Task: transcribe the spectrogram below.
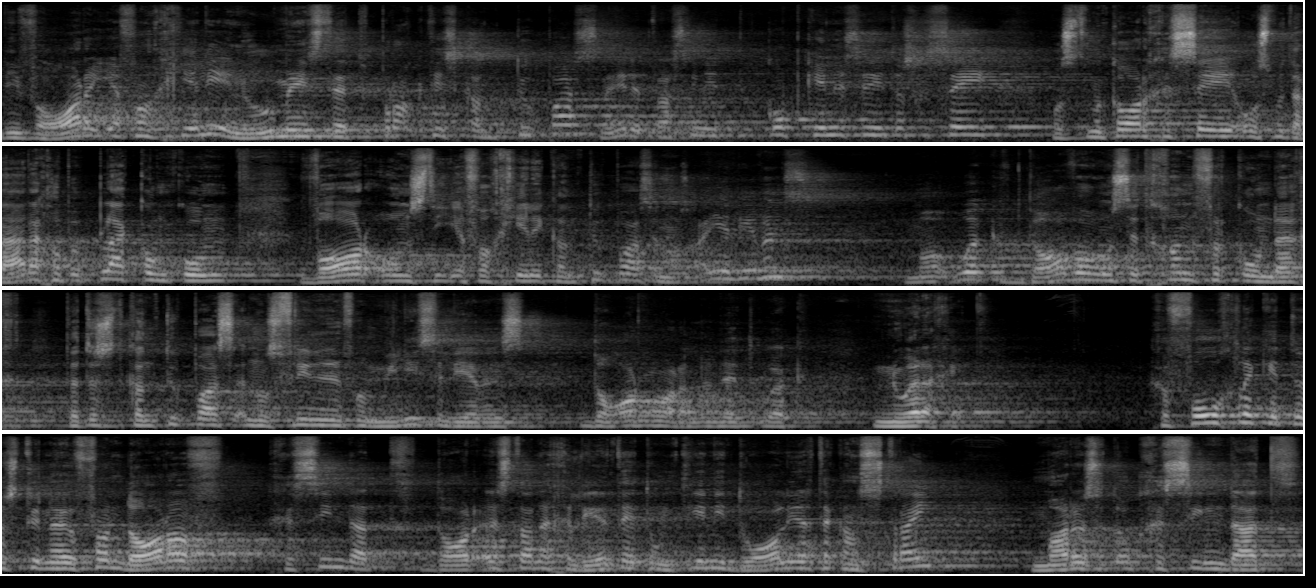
die ware evangelie en hoe mense dit prakties kan toepas, né? Nee, dit was nie net kopkennis nie, het ons gesê. Ons het mekaar gesê ons moet regtig op 'n plek kom kom waar ons die evangelie kan toepas in ons eie lewens, maar ook daar waar ons dit gaan verkondig, dat ons dit kan toepas in ons vriende en familie se lewens daar waar hulle dit ook nodig het. Gevolglik het ons toe nou van daar af gesien dat daar is dan 'n geleentheid om teen die dwaalleer te kan stry, maar ons het ook gesien dat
